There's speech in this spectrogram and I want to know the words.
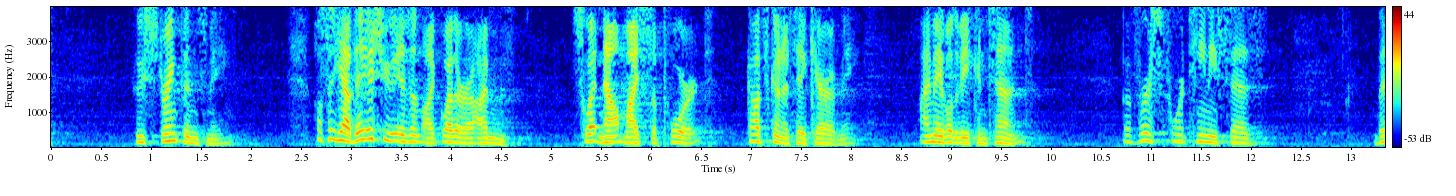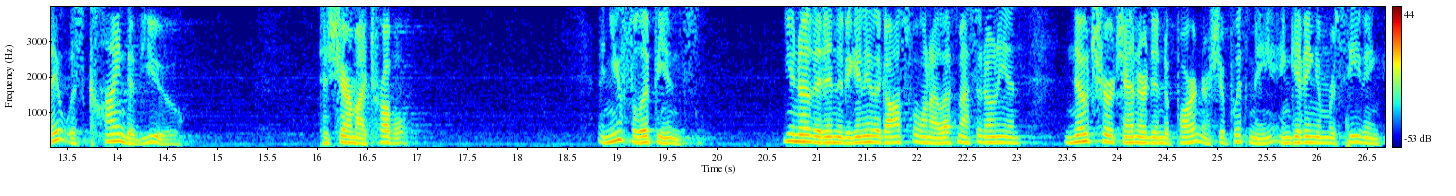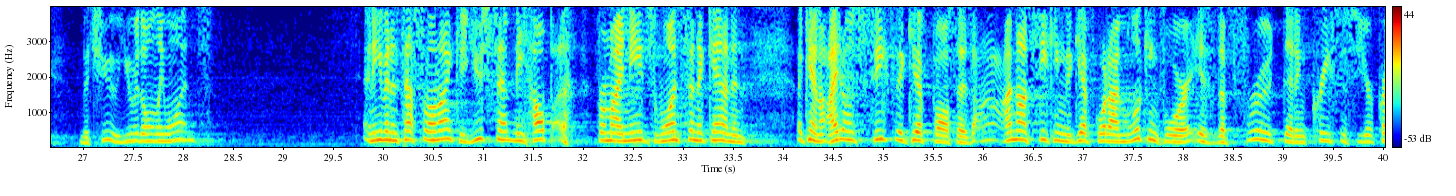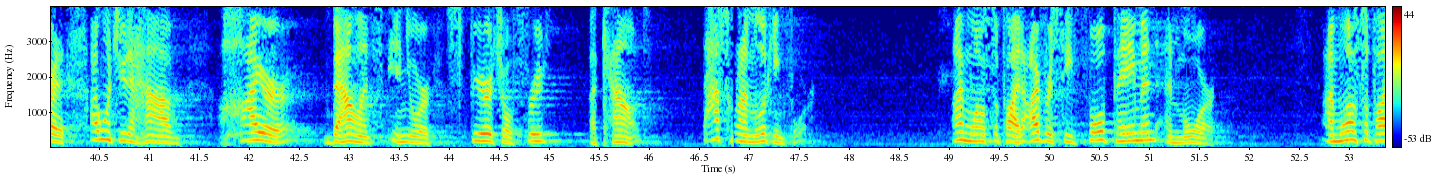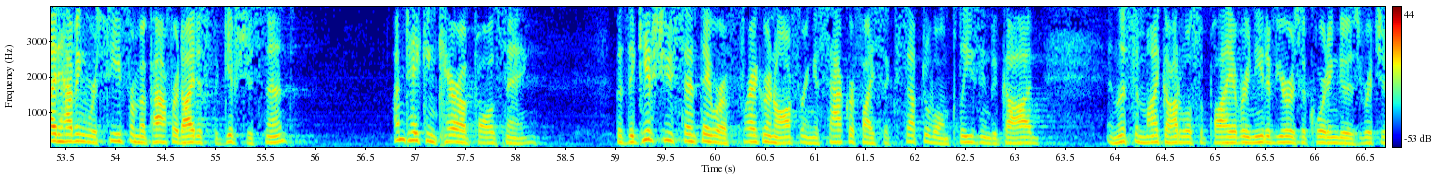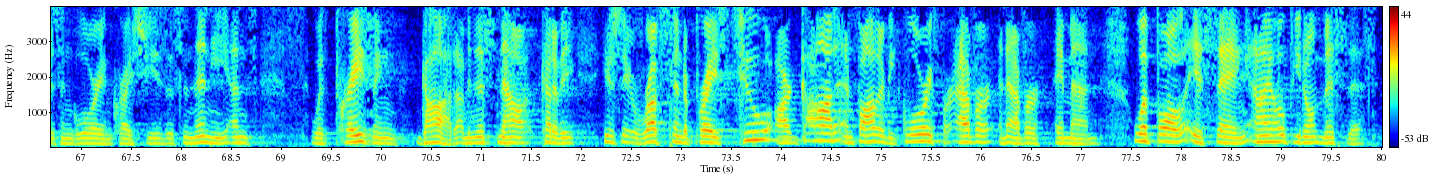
who strengthens me. I'll say, yeah, the issue isn't like whether I'm sweating out my support. God's going to take care of me. I'm able to be content. But verse 14, he says, But it was kind of you to share my trouble. And you Philippians, you know that in the beginning of the gospel, when I left Macedonia, no church entered into partnership with me in giving and receiving, but you, you were the only ones. And even in Thessalonica, you sent me help uh, for my needs once and again. And again, I don't seek the gift, Paul says. I'm not seeking the gift. What I'm looking for is the fruit that increases your credit. I want you to have a higher balance in your spiritual fruit account. That's what I'm looking for. I'm well supplied. I've received full payment and more. I'm well supplied having received from Epaphroditus the gifts you sent. I'm taken care of, Paul's saying. But the gifts you sent, they were a fragrant offering, a sacrifice acceptable and pleasing to God. And listen, my God will supply every need of yours according to his riches and glory in Christ Jesus. And then he ends with praising God. I mean, this now kind of, he just erupts into praise. To our God and Father be glory forever and ever. Amen. What Paul is saying, and I hope you don't miss this,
